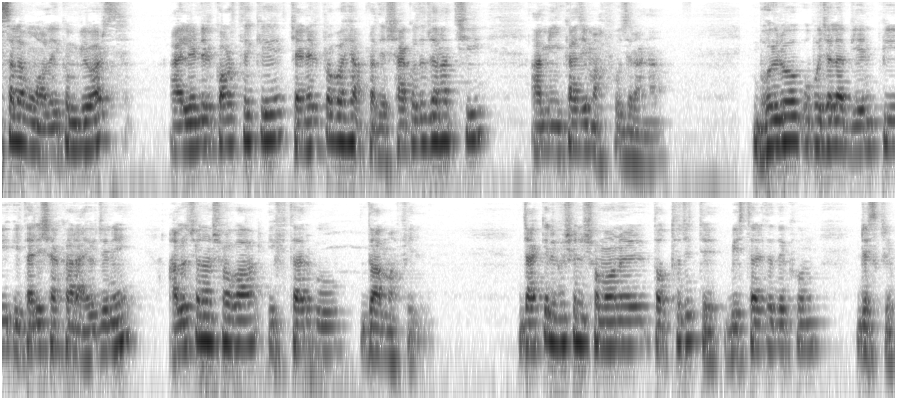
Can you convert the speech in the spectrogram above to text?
আসসালামু আলাইকুম ভিউয়ার্স। আইল্যান্ডের কর থেকে চ্যানেল প্রবাহে আপনাদের স্বাগত জানাচ্ছি। আমি কাজী মাহফুজ রানা। ভৈরব উপজেলা বিএনপি ইতালি শাখার আয়োজনে আলোচনা সভা, ইফতার ও দোয়া মাহফিল। জাকির হোসেন সমনের তথ্যচিত্রে বিস্তারিত দেখুন ডেসক্রিপ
